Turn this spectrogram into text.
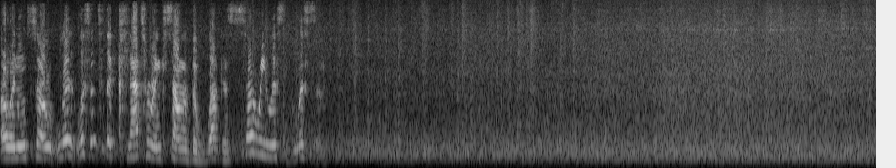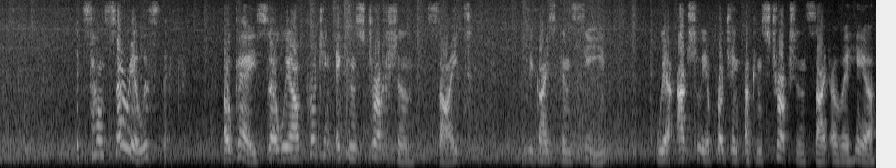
Oh, and also, li listen to the clattering sound of the wagons. So realistic. Listen. It sounds so realistic. Okay, so we are approaching a construction site. As you guys can see, we are actually approaching a construction site over here.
